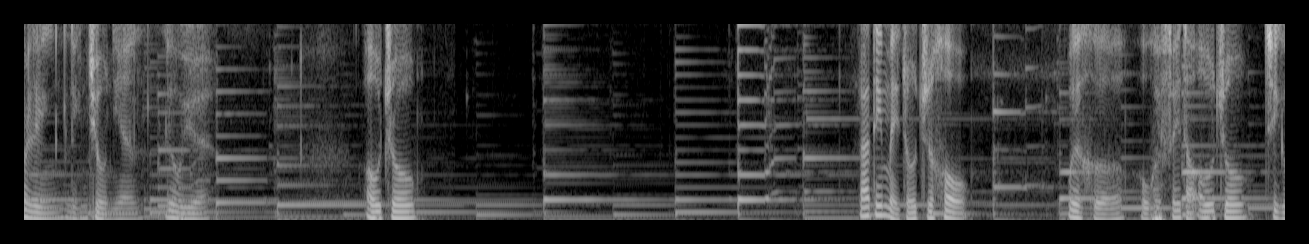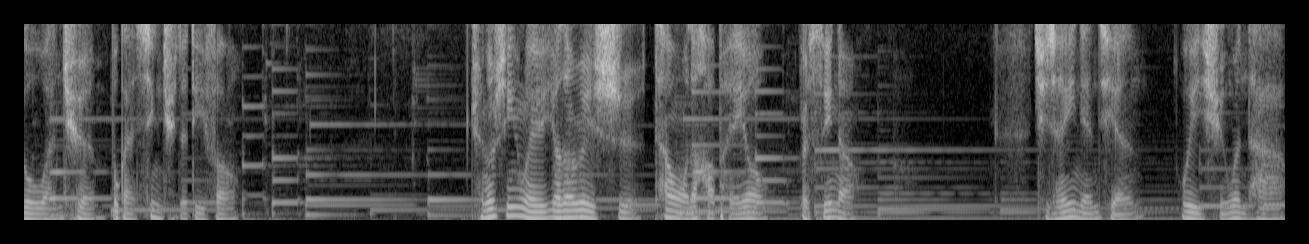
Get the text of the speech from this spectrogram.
二零零九年六月，欧洲，拉丁美洲之后，为何我会飞到欧洲这个我完全不感兴趣的地方？全都是因为要到瑞士探望我的好朋友 Ursina。启程一年前，我已询问他：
